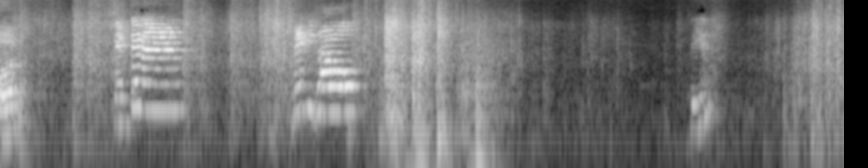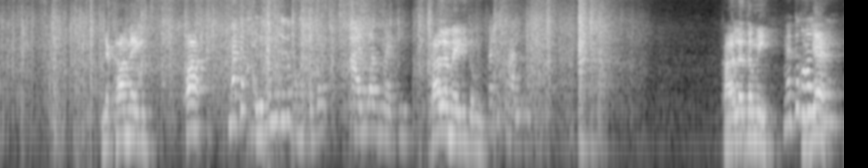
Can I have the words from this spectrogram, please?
और मैगी खाओ। सही है ये खा मैगी। खा। मैं तो खा लूँगी मुझे तो बहुत पसंद है। I love Maggi. खा लो मैगी तुम। मैं तो खा लूँगी। खा लो तुम ही मैं तो खा लूँगी।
